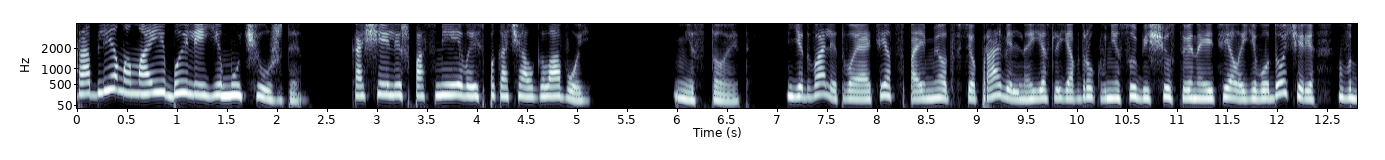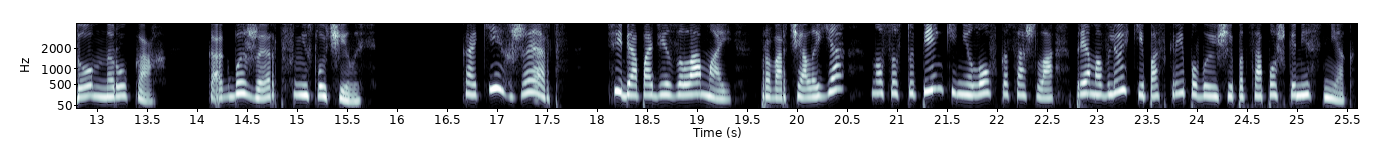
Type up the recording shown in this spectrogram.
Проблемы мои были ему чужды. Кощей лишь посмеиваясь покачал головой. «Не стоит. Едва ли твой отец поймет все правильно, если я вдруг внесу бесчувственное тело его дочери в дом на руках. Как бы жертв не случилось». «Каких жертв? Тебя поди заломай!» — проворчала я, но со ступеньки неловко сошла, прямо в легкий поскрипывающий под сапожками снег.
